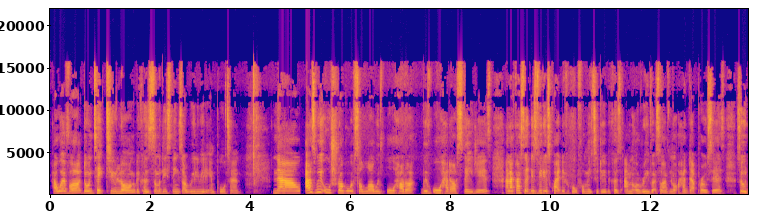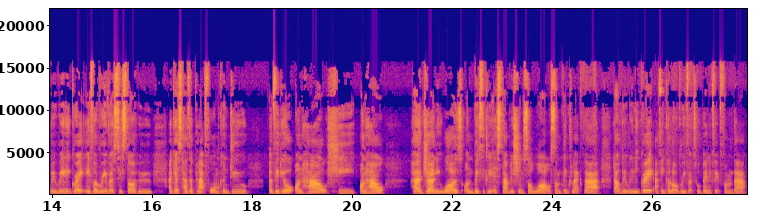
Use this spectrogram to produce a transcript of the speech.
However don't take too long because some of these things are really really important. Now as we all struggle with salah we've all had our we've all had our stages. And like i said this video is quite difficult for me to do because i'm not a revert so i've not had that process. So it would be really great if a revert sister who i guess has a platform can do a video on how she on how her journey was on basically establishing salah or something like that. That would be really great. I think a lot of reverts will benefit from that.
